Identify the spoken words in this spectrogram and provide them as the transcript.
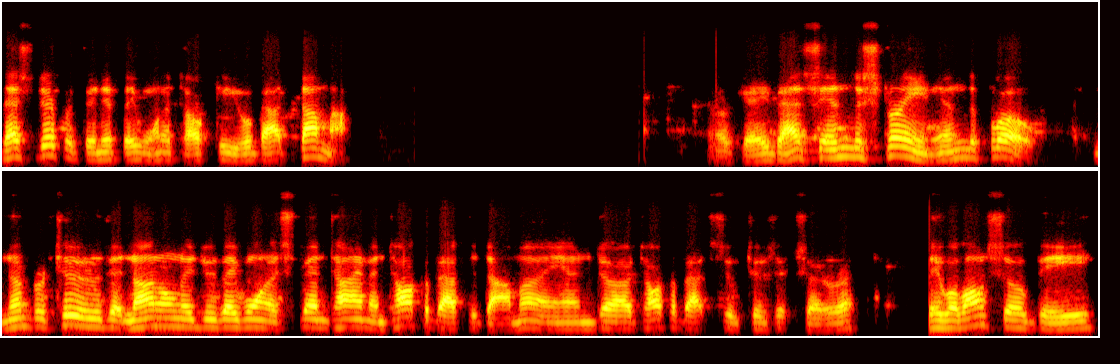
that's different than if they want to talk to you about Dhamma. Okay, that's in the stream, in the flow. Number two, that not only do they want to spend time and talk about the Dhamma and uh, talk about suttas, etc., they will also be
